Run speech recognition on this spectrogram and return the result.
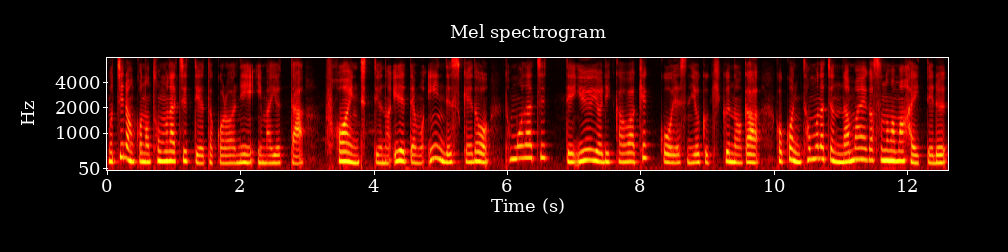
もちろんこの友達っていうところに今言ったフロイントっていうのを入れてもいいんですけど、友達ってっていうよりかは結構ですね、よく聞くのが、ここに友達の名前がそのまま入ってる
